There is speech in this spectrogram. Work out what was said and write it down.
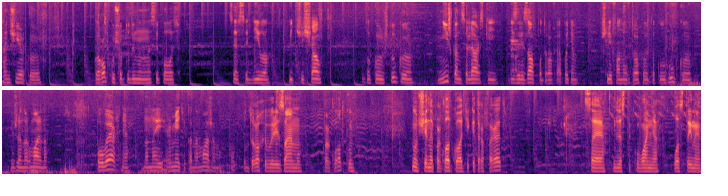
ганчіркою коробку, щоб туди не насипалось. Це все діло відчищав такою штукою. Ніж канцелярський і зрізав потрохи, а потім шліфанув трохи такою губкою і вже нормально. Поверхня, на неї герметика намажемо. От потрохи вирізаємо прокладку. Ну, ще не прокладку, а тільки трафарет. Це для стикування пластини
